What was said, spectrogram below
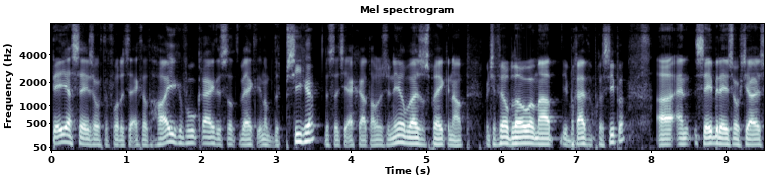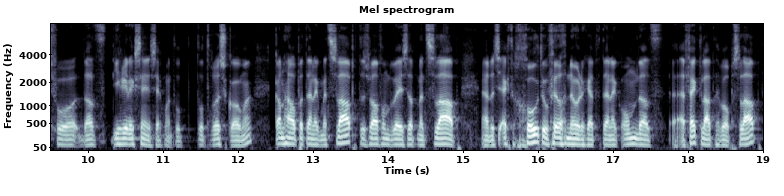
THC zorgt ervoor dat je echt dat high gevoel krijgt, dus dat werkt in op de psyche, dus dat je echt gaat hallucineren bij wijze van spreken. Nou, moet je veel blowen, maar je begrijpt het principe. Uh, en CBD zorgt juist voor dat die relaxatie zeg maar tot, tot rust komen. Kan helpen uiteindelijk met slaap. Het is wel van bewezen dat met slaap, uh, dat je echt een grote hoeveelheid nodig hebt uiteindelijk om dat uh, effect te laten hebben op slaap.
